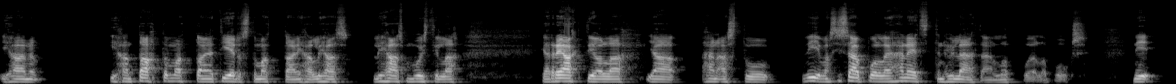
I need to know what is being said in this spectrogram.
ihan, ihan tahtomattaan ja tiedostamattaan ihan lihas, lihasmuistilla ja reaktiolla, ja hän astuu viivan sisäpuolelle ja hänet sitten hylätään loppujen lopuksi. Niin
